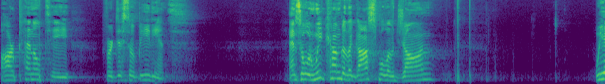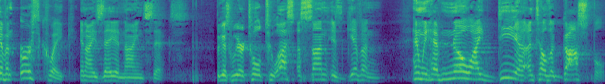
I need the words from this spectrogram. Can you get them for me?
our penalty for disobedience. And so when we come to the Gospel of John, we have an earthquake in Isaiah 9 6 because we are told to us a son is given and we have no idea until the gospel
